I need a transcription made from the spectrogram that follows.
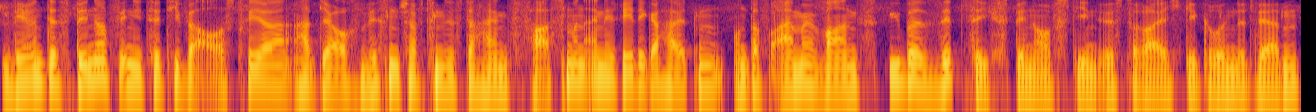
Während der Spin-off-Initiative Austria hat ja auch Wissenschaftsminister Heinz Fassmann eine Rede gehalten und auf einmal waren es über 70 Spin-offs, die in Österreich gegründet werden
